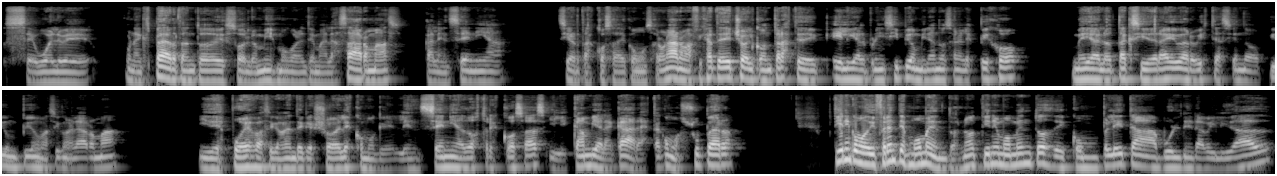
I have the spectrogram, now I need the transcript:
se vuelve una experta en todo eso. Lo mismo con el tema de las armas. Acá le enseña ciertas cosas de cómo usar un arma. Fíjate, de hecho, el contraste de Ellie al principio mirándose en el espejo, medio a lo taxi driver, viste, haciendo pium pium así con el arma. Y después, básicamente, que Joel es como que le enseña dos, tres cosas y le cambia la cara. Está como súper tiene como diferentes momentos, ¿no? Tiene momentos de completa vulnerabilidad,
